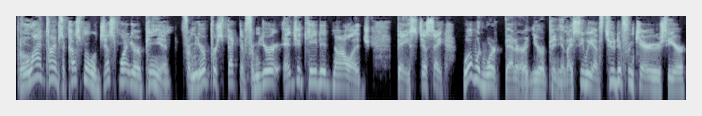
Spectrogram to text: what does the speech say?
but a lot of times a customer will just want your opinion from your perspective from your educated knowledge base just say what would work better in your opinion? I see we have two different carriers here.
